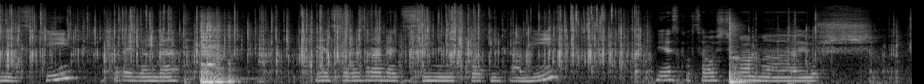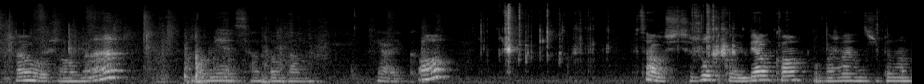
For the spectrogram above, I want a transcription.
miski, w której będę mięso rozrabiać z innymi składnikami. Mięsko w całości mam e, już przełożone. Do mięsa dodam jajko. W całość żółtko i białko, uważając, żeby nam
